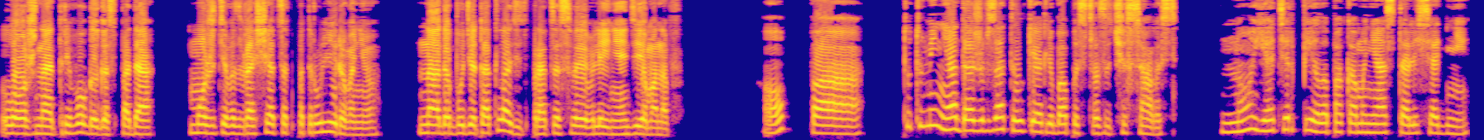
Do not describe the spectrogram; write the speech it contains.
«Ложная тревога, господа. Можете возвращаться к патрулированию. Надо будет отладить процесс выявления демонов». «Опа! Тут у меня даже в затылке от любопытства зачесалось. Но я терпела, пока мы не остались одни.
